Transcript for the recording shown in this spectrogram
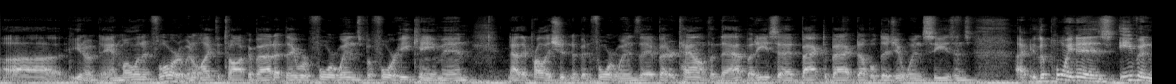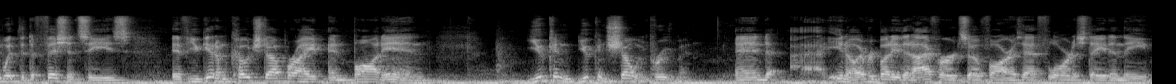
Uh, you know, Dan Mullen at Florida. We don't like to talk about it. They were four wins before he came in. Now, they probably shouldn't have been four wins. They had better talent than that, but he's had back to back double digit win seasons. Uh, the point is, even with the deficiencies, if you get them coached up right and bought in, you can you can show improvement. And uh, you know, everybody that I've heard so far has had Florida State in the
